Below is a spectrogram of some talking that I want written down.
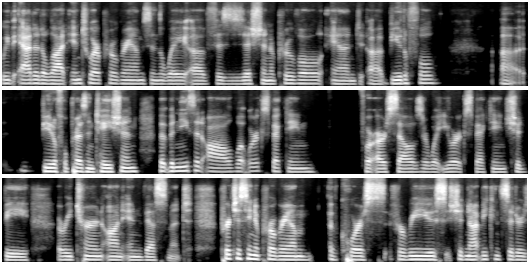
We've added a lot into our programs in the way of physician approval and uh, beautiful, uh, beautiful presentation. But beneath it all, what we're expecting for ourselves or what you're expecting should be a return on investment. Purchasing a program of course, for reuse should not be considered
